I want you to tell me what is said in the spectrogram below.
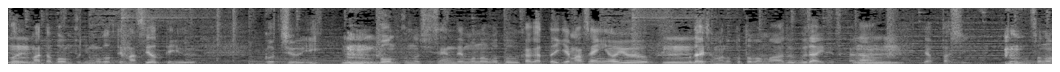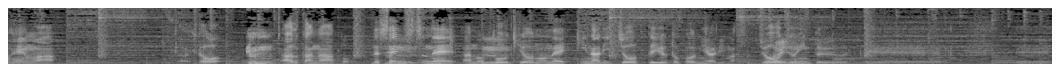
これうんまた凡夫に戻ってますよっていうご注意、うん。凡夫の視線で物事を伺ってはいけませんよいううん。お大様の言葉もあるぐらいですから、うん。やっぱし その辺はいろいろあるかなと。で先日ね、あのうん。東京のね稲荷町っていうところにあります成就院という、えーえー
